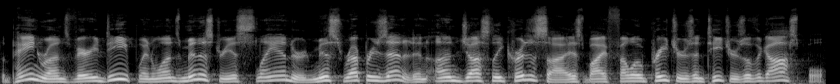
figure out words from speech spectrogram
The pain runs very deep when one's ministry is slandered, misrepresented, and unjustly criticized by fellow preachers and teachers of the gospel.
